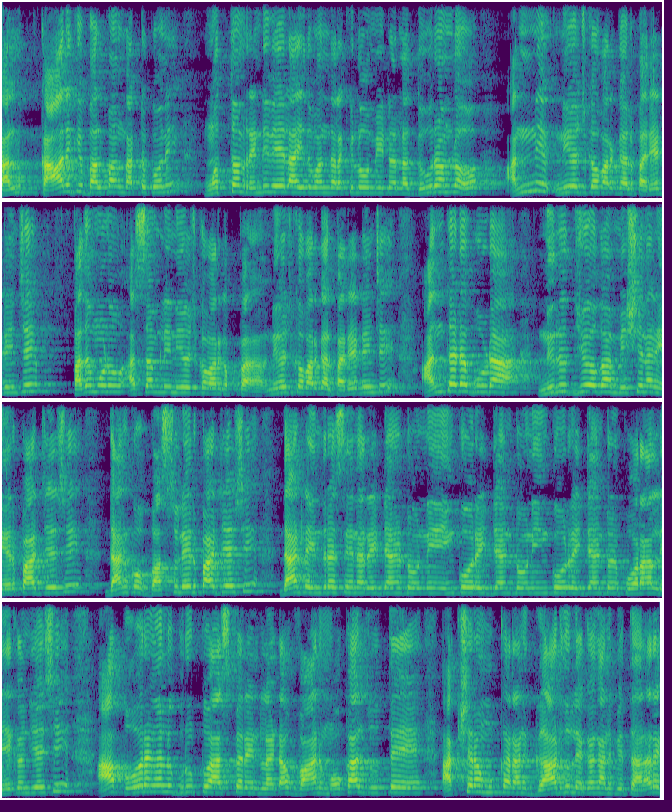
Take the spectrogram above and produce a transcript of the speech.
కల్ కాలికి బల్పం కట్టుకొని మొత్తం రెండు వేల ఐదు వందల కిలోమీటర్ల దూరంలో అన్ని నియోజకవర్గాలు పర్యటించి పదమూడు అసెంబ్లీ నియోజకవర్గ ప- నియోజకవర్గాలు పర్యటించి అంతటా కూడా నిరుద్యోగ మిషన్ అని ఏర్పాటు చేసి దానికి ఒక బస్సులు ఏర్పాటు చేసి దాంట్లో ఇంద్రసేన రెడ్డి అంటోని ఇంకో రెడ్డి అంటోని ఇంకో రెడ్డి అంటోని పోరాలు లేఖం చేసి ఆ పోరంగలు గ్రూప్ టూ ఆస్పిరెంట్లు అంట వాని మోకాలు చూస్తే అక్షరం ముక్కరాని గాడిదలు లెక్క కనిపిస్తారు. అరే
